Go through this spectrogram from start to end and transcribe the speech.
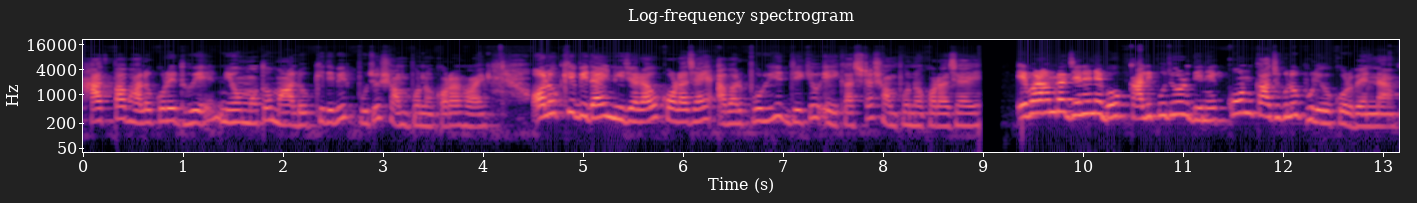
হাত পা ভালো করে ধুয়ে নিয়ম মতো মা লক্ষ্মী দেবীর পুজো সম্পন্ন করা হয়। অলক্ষ্মী বিদায় নিজেরাও করা যায়, আবার পুরোহিত ডেকেও এই কাজটা সম্পন্ন করা যায়। এবার আমরা জেনে নেব কালী পুজোর দিনে কোন কাজগুলো ভুলেও করবেন না।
